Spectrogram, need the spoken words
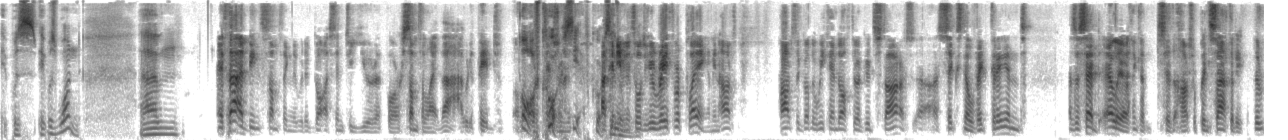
it was, it was one. Um, if that had been something that would have got us into Europe or something like that, I would have paid. a lot oh, of attention. course, yeah, of course. I couldn't even have told you who Raith were playing. I mean, Hearts, Hearts had got the weekend off to a good start, a 6 0 victory. And as I said earlier, I think I said that Hearts were playing Saturday. The,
